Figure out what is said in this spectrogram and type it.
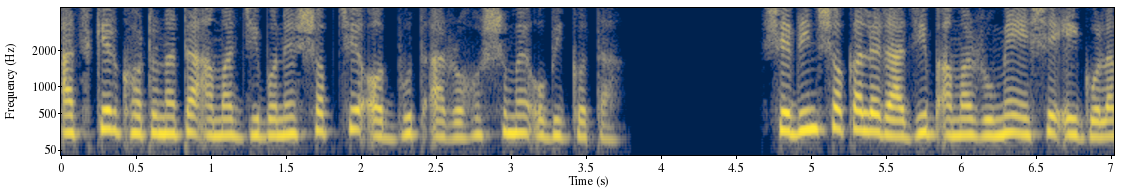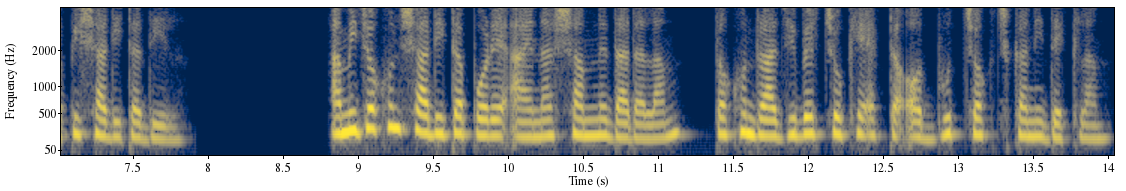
আজকের ঘটনাটা আমার জীবনের সবচেয়ে অদ্ভুত আর রহস্যময় অভিজ্ঞতা। সেদিন সকালে রাজীব আমার রুমে এসে এই গোলাপি শাড়িটা দিল। আমি যখন শাড়িটা পরে আয়নার সামনে দাঁড়ালাম, তখন রাজীবের চোখে একটা অদ্ভুত চকচকানি দেখলাম।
